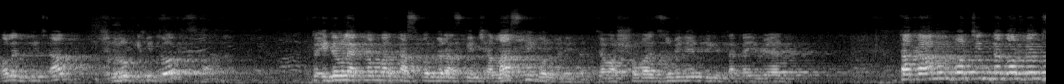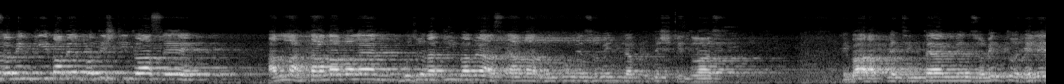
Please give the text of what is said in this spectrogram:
বলেন কি ছাদ সুরক্ষিত তো এটা হলো এক নম্বর কাজ করবেন আজকে ইনশাআল্লাহ আজকে করবেন এটা। যাওয়ার সময় জমিনের দিকে তাকাইবেন। তাকানোর পর চিন্তা করবেন, জমিন কীভাবে প্রতিষ্ঠিত আছে? আল্লাহ তালা বলেন না কীভাবে আছে আমার হুকুমে জমিনটা প্রতিষ্ঠিত আছে? এবার আপনি চিন্তায় আনবেন, জমিন তো হেলে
